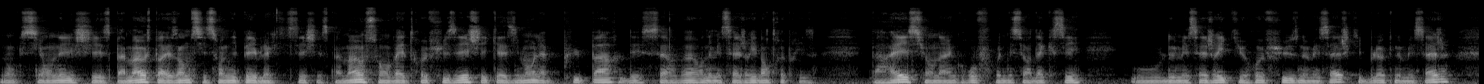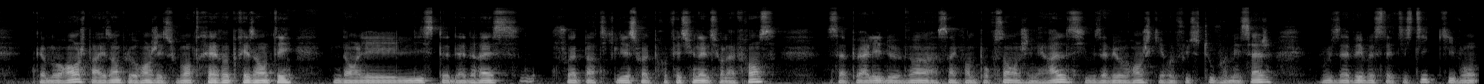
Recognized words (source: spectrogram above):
Donc si on est chez Spamhaus, par exemple, si son IP est blacklisté chez Spamhaus, on va être refusé chez quasiment la plupart des serveurs de messagerie d'entreprise. Pareil, si on a un gros fournisseur d'accès ou de messagerie qui refuse nos messages, qui bloque nos messages, comme Orange par exemple, Orange est souvent très représenté dans les listes d'adresses, soit de particuliers, soit de professionnels sur la France. Ça peut aller de 20 à 50% en général. Si vous avez Orange qui refuse tous vos messages, vous avez vos statistiques qui vont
